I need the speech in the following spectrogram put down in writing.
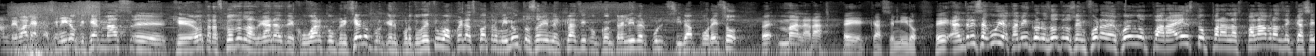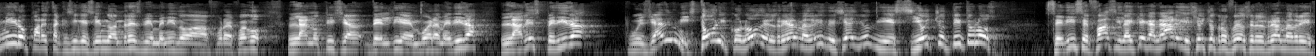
Más le vale Casemiro que sean más eh, que otras cosas las ganas de jugar con Cristiano, porque el portugués tuvo apenas cuatro minutos hoy en el clásico contra el Liverpool. Si va por eso, eh, mal hará eh, Casemiro. Eh, Andrés Agulla también con nosotros en Fuera de Juego. Para esto, para las palabras de Casemiro, para esta que sigue siendo Andrés, bienvenido a Fuera de Juego. La noticia del día en buena medida, la despedida, pues ya de un histórico, ¿no? Del Real Madrid, decía yo, 18 títulos. Se dice fácil, hay que ganar 18 trofeos en el Real Madrid.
